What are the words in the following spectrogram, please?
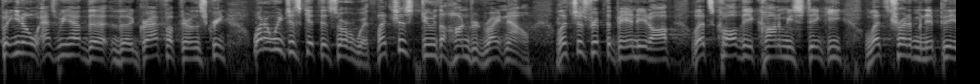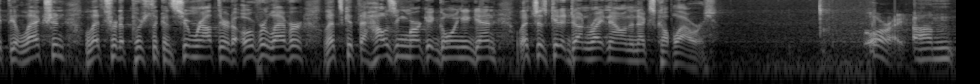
But, you know, as we have the, the graph up there on the screen, why don't we just get this over with? Let's just do the 100 right now. Let's just rip the band aid off. Let's call the economy stinky. Let's try to manipulate the election. Let's try to push the consumer out there to overlever. Let's get the housing market going again. Let's just get it done right now in the next couple hours. All right. Um,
